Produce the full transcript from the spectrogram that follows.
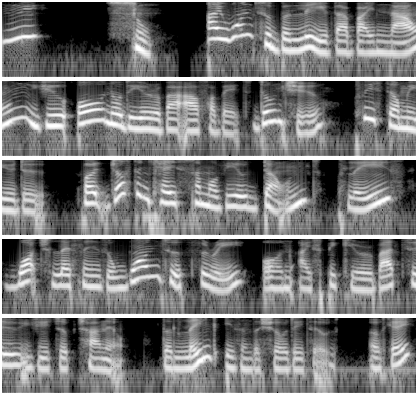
N Sun. I want to believe that by now you all know the Yoruba alphabet, don't you? Please tell me you do. But just in case some of you don't, please watch lessons 1 to 3 on I Speak Yoruba 2 YouTube channel. The link is in the show details. Okay?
